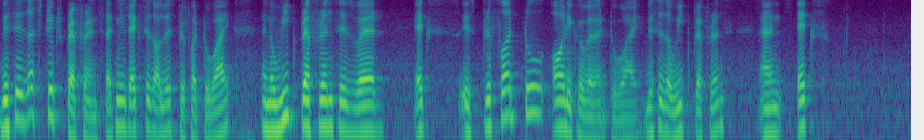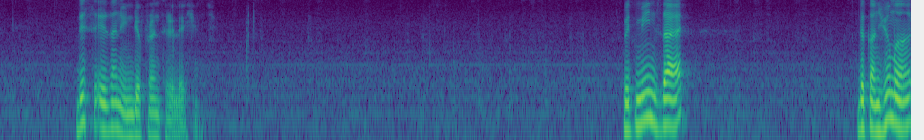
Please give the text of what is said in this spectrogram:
This is a strict preference that means x is always preferred to y and a weak preference is where x is preferred to or equivalent to y. This is a weak preference and x this is an indifference relation. which means that the consumer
